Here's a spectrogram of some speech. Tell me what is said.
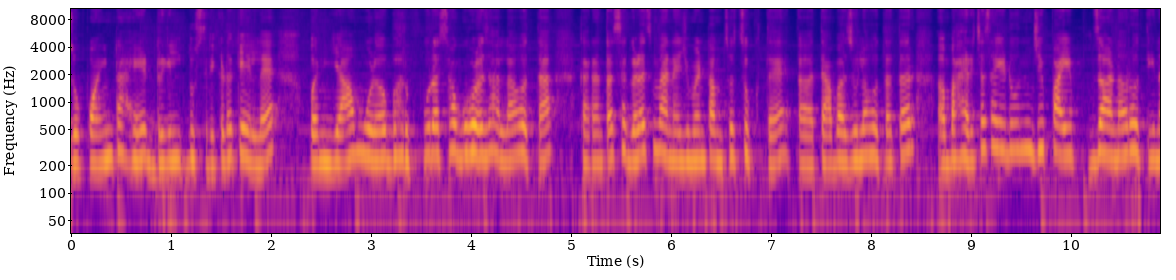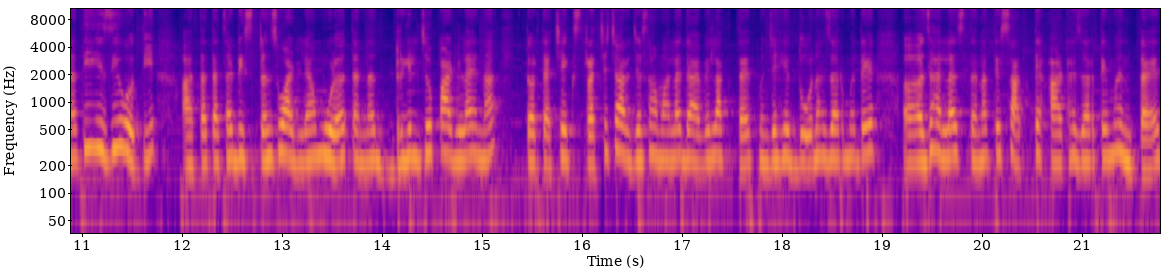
जो पॉईंट आहे ड्रिल दुसरीकडे केलं आहे पण यामुळं भरपूर असा घोळ झाला होता. कारण आता सगळंच मॅनेजमेंट आमचं चुकतं आहे त्या बाजूला होता तर बाहेरच्या साईडून जी पाईप जाणार होती ना ती इझी होती. आता त्याचा डिस्टन्स वाढल्यामुळं त्यांना ड्रिल जो पाडला आहे ना तर त्याचे एक्स्ट्राचे चार्जेस आम्हाला द्यावे लागत आहेत म्हणजे हे दोन हजारमध्ये झालं असतं ना ते सात ते आठ हजार ते म्हणतायत.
